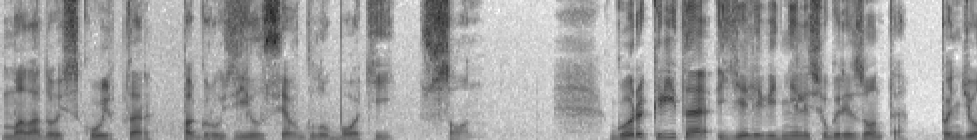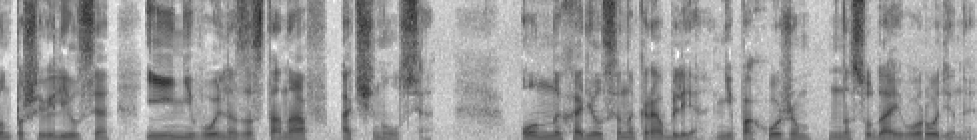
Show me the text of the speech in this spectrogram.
Молодой скульптор погрузился в глубокий сон. Горы Крита еле виднелись у горизонта. Пандион пошевелился и, невольно застонав, очнулся. Он находился на корабле, не похожем на суда его родины.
